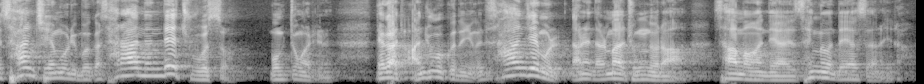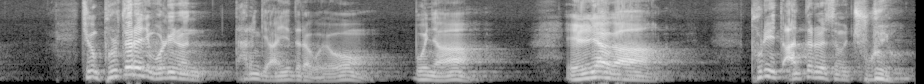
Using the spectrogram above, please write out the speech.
산 재물이 뭘까? 살았는데 죽었어 몸뚱아리는. 내가 안 죽었거든요. 근데 산 재물 나는 날마다 죽노라. 사망은 내 안에서 생명은 내 약사니라. 지금 불 떨어진 원리는 다른 게 아니더라고요. 뭐냐? 엘리야가 불이 안 떨어졌으면 죽어요.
